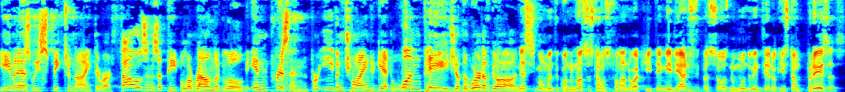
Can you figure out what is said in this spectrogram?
Even as we speak tonight, there are thousands of people around the globe in prison for even trying to get one page of the Word of God. Nesse momento, quando nós estamos falando aqui, tem milhares de pessoas no mundo inteiro que estão presas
